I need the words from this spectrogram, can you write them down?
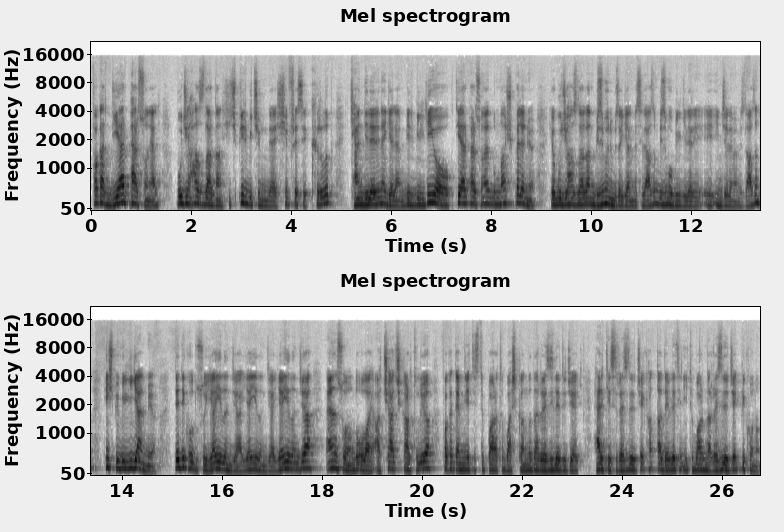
Fakat diğer personel bu cihazlardan hiçbir biçimde şifresi kırılıp kendilerine gelen bir bilgi yok. Diğer personel bundan şüpheleniyor. Ya bu cihazlardan bizim önümüze gelmesi lazım. Bizim o bilgileri e, incelememiz lazım. Hiçbir bilgi gelmiyor. Dedikodusu yayılınca, yayılınca, yayılınca en sonunda olay açığa çıkartılıyor. Fakat Emniyet İstihbaratı Başkanlığı da rezil edecek, herkesi rezil edecek, hatta devletin itibarını da rezil edecek bir konu.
